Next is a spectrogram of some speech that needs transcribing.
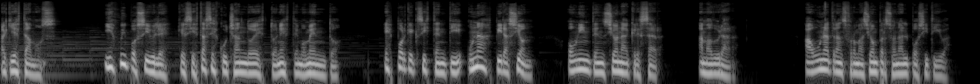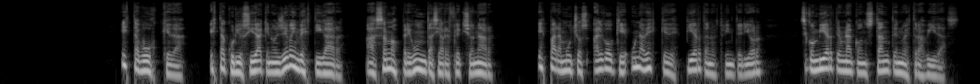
Aquí estamos. Y es muy posible que si estás escuchando esto en este momento, es porque existe en ti una aspiración o una intención a crecer, a madurar, a una transformación personal positiva. Esta búsqueda, esta curiosidad que nos lleva a investigar, a hacernos preguntas y a reflexionar, es para muchos algo que una vez que despierta nuestro interior, se convierte en una constante en nuestras vidas,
